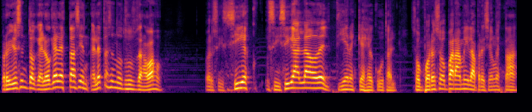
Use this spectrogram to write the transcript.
Pero yo siento que lo que él está haciendo, él está haciendo su trabajo. Pero si sigues, si sigues al lado de él, tienes que ejecutar. So, por eso para mí la presión está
